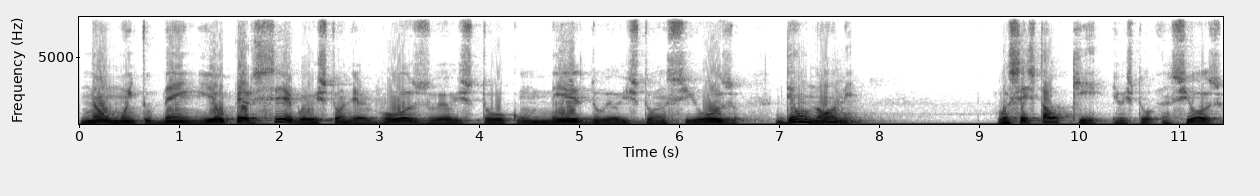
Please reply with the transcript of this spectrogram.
não muito bem, eu percebo, eu estou nervoso, eu estou com medo, eu estou ansioso, dê um nome. Você está o quê? Eu estou ansioso?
